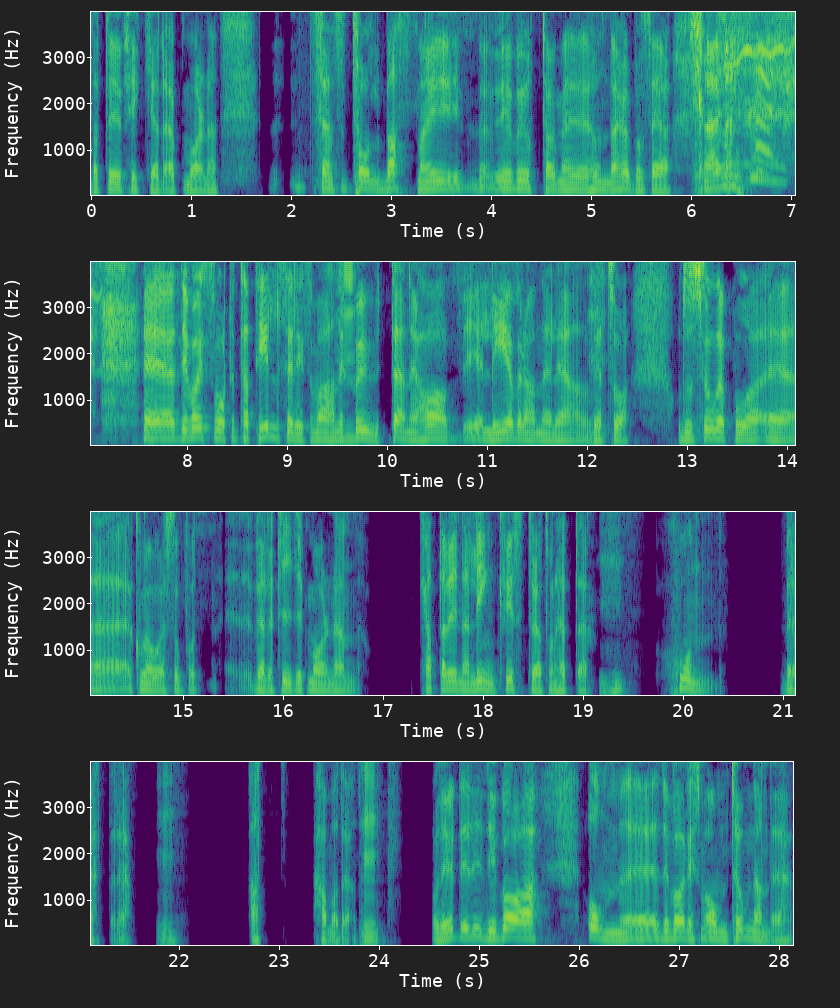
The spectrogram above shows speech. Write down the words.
Så att det fick jag där på morgonen. Sen så 12 bast, man är ju vi var upptagen med hundar höll på att säga. Nej, men, eh, det var ju svårt att ta till sig liksom, vad han är skjuten, jaha, lever han eller ja, vet så. Och då slog jag på, eh, kommer jag ihåg, jag slog på eh, väldigt tidigt på morgonen, Katarina Lindqvist tror jag att hon hette. Hon berättade Mm. att han var död. Mm. Och det, det, det var om, eh, det var liksom omtumlande.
